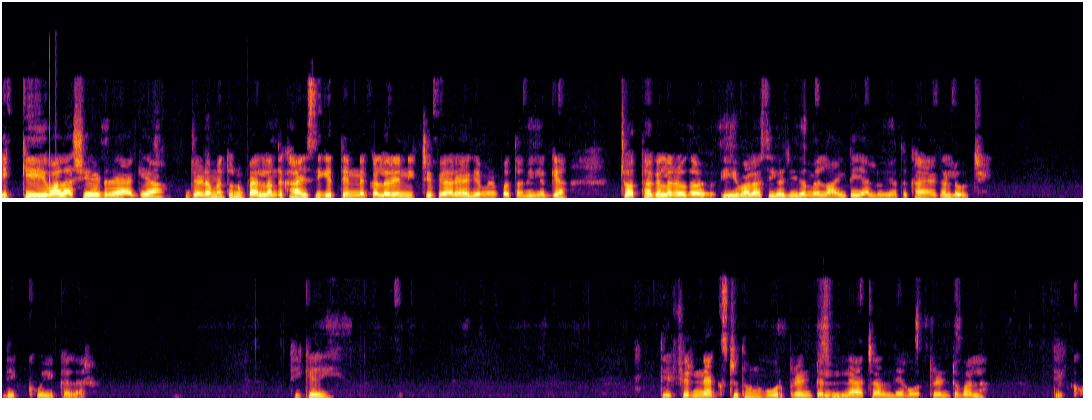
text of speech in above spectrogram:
ਇੱਕ ਇਹ ਵਾਲਾ ਸ਼ੇਡ ਰਹਿ ਗਿਆ ਜਿਹੜਾ ਮੈਂ ਤੁਹਾਨੂੰ ਪਹਿਲਾਂ ਦਿਖਾਏ ਸੀਗੇ ਤਿੰਨ ਕਲਰ ਇਹ ਨੀਚੇ ਪਿਆ ਰਹਿ ਗਿਆ ਮੈਨੂੰ ਪਤਾ ਨਹੀਂ ਲੱਗਿਆ। ਚੌਥਾ ਕਲਰ ਉਹਦਾ ਇਹ ਵਾਲਾ ਸੀਗਾ ਜਿਹਦਾ ਮੈਂ ਲਾਈਟ ਯੈਲੋ ਜਿਹਾ ਦਿਖਾਇਆ ਹੈਗਾ ਲੋ ਜੀ। ਦੇਖੋ ਇਹ ਕਲਰ ਠੀਕ ਹੈ ਜੀ। ਤੇ ਫਿਰ ਨੈਕਸਟ ਤੁਹਾਨੂੰ ਹੋਰ ਪ੍ਰਿੰਟ ਲੈ ਚੱਲਦੇ ਹਾਂ, ਹੋਰ ਪ੍ਰਿੰਟ ਵੱਲ। ਦੇਖੋ।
